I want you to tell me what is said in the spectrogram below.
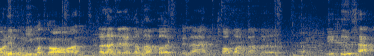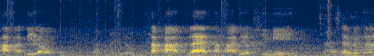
อเรียนผมนี้มาก่อน แล้วหลังจากนั้นก็มาเปิดเป็นร้านคอบอลบาร์เบอร์ใช่นี่คือสาขาเดียว สาขาเดียวสาขาแรกสาขาเดียวที่มีใช่ใช่ไหมฮะ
